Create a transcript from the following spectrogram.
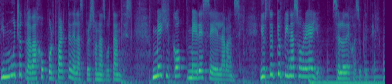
y mucho trabajo por parte de las personas votantes. México merece el avance. ¿Y usted qué opina sobre ello? Se lo dejo a su criterio.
